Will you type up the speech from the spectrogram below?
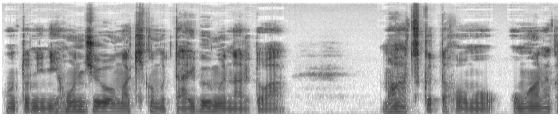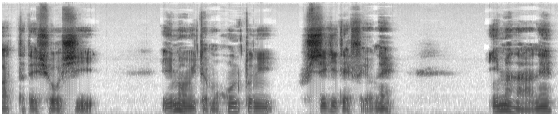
本当に日本中を巻き込む大ブームになるとは、まあ作った方も思わなかったでしょうし、今見ても本当に不思議ですよね。今ならね、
